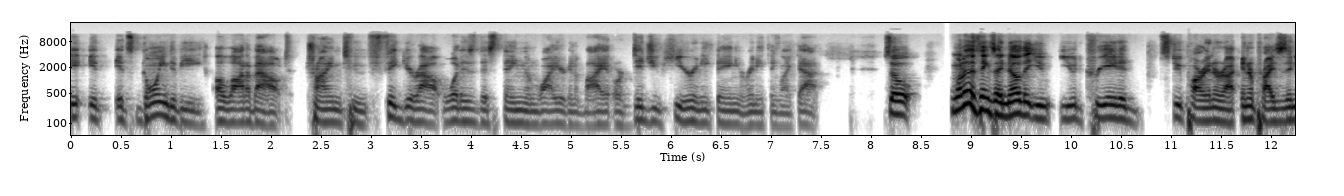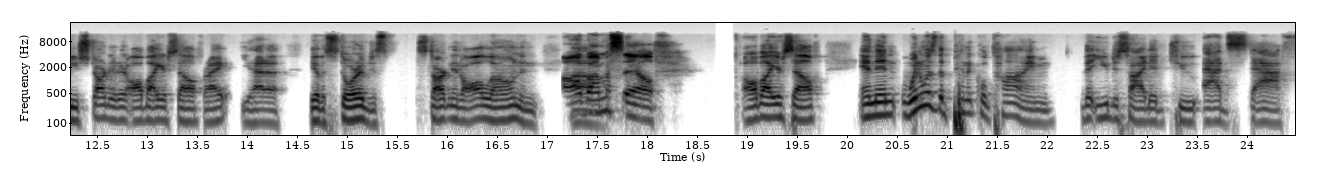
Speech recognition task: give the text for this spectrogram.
it, it, it's going to be a lot about trying to figure out what is this thing and why you're going to buy it, or did you hear anything or anything like that. So one of the things I know that you you had created Stupar Enter- Enterprises and you started it all by yourself, right? You had a you have a story of just starting it all alone and All by Um, myself. All by yourself. And then when was the pinnacle time that you decided to add staff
